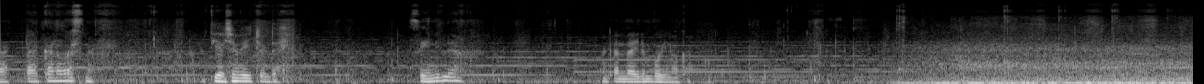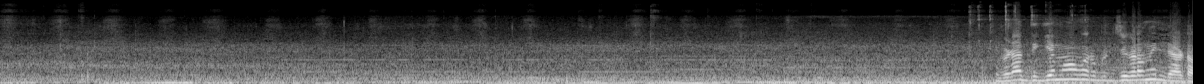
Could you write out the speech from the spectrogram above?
ബാക്ക് പാക്കാണ് പ്രശ്നം. അത്യാവശ്യം വെയിറ്റ് ഉണ്ട്. സീനില്ല നമുക്ക് എന്തായാലും പോയി നോക്കാം. ഇവിടെ അധികം ഓവർ ബ്രിഡ്ജുകളൊന്നും ഇല്ല കേട്ടോ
